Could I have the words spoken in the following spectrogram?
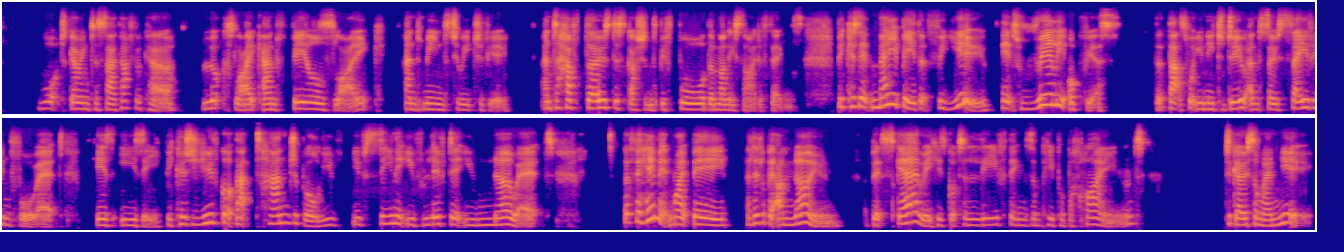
what going to South Africa looks like and feels like and means to each of you and to have those discussions before the money side of things. Because it may be that for you, it's really obvious that that's what you need to do. And so saving for it is easy because you've got that tangible you've you've seen it you've lived it you know it. But for him it might be a little bit unknown a bit scary. He's got to leave things and people behind to go somewhere new.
